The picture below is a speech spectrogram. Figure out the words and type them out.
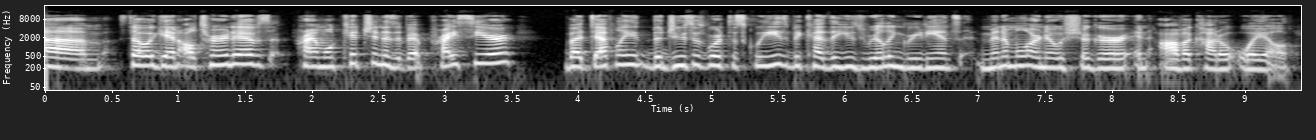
Um, so again, alternatives, Primal Kitchen is a bit pricier, but definitely the juice is worth the squeeze because they use real ingredients, minimal or no sugar, and avocado oil.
